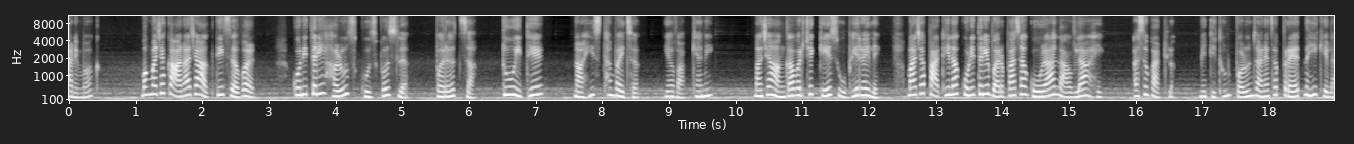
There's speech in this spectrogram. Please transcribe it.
आणि मग? मग माझ्या कानाच्या अगदी जवळ कोणीतरी हळूच कुजबुजलं. परत जा. तू इथे नाहीच थांबायचं. या वाक्याने माझ्या अंगावरचे केस उभे राहिले. माझ्या पाठीला कोणीतरी बर्फाचा गोळा लावला आहे असं वाटलं. मी तिथून पळून जाण्याचा प्रयत्नही केला.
